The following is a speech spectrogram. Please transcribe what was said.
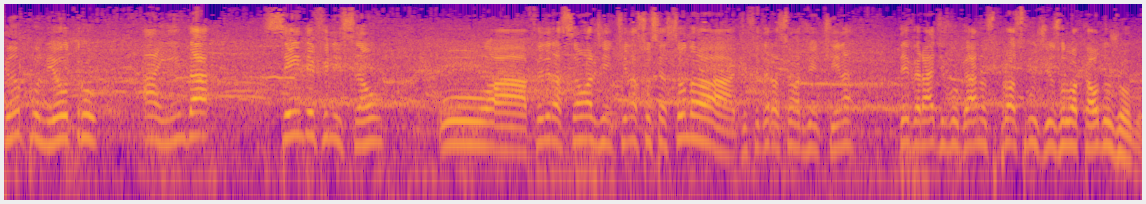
campo neutro, ainda sem definição. O, a Federação Argentina, a Associação da, de Federação Argentina, deverá divulgar nos próximos dias o local do jogo.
